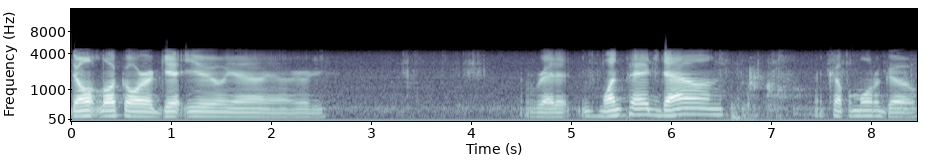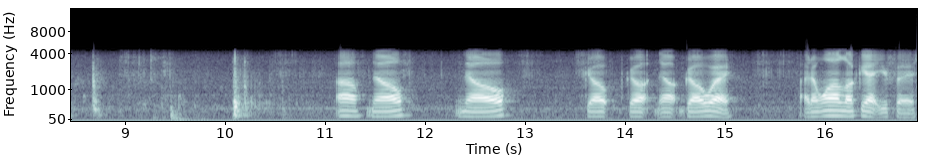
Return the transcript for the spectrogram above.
Don't look or get you. Yeah, yeah, already. Read it. One page down. Couple more to go. Oh, no. No. Go, go, no, go away. I don't want to look at your face.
